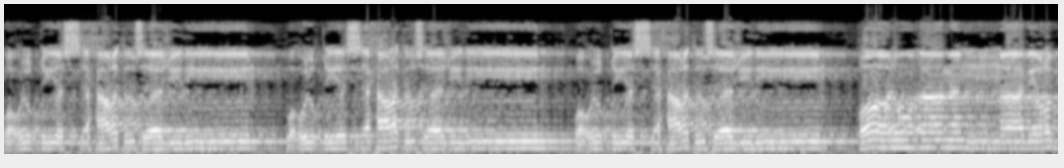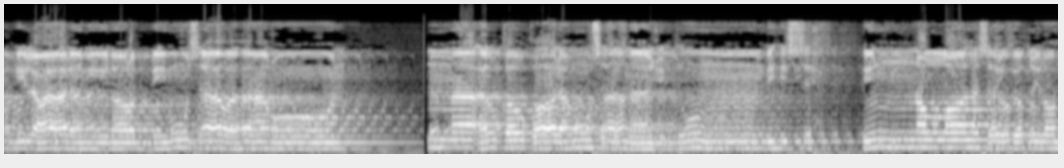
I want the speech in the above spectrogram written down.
وألقي السحرة ساجدين. وألقي السحرة ساجدين. وألقي السحرة ساجدين. قالوا آمنا برب العالمين رب موسى وهارون. لما ألقوا قال موسى ما جئتم به السحر. إن الله سيبطله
